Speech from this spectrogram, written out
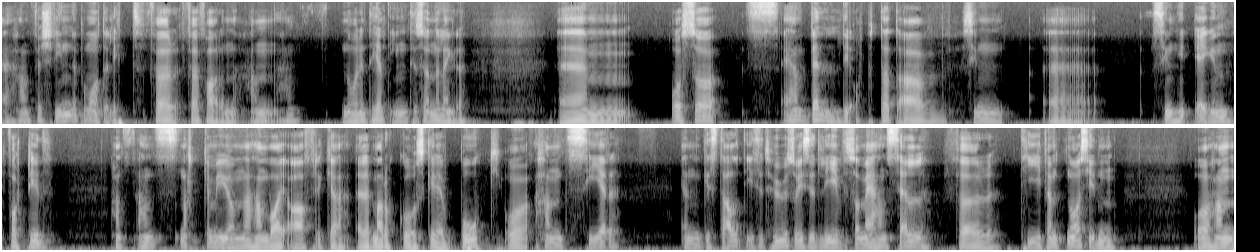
han forsvinner på en måte litt for, for faren. Han, han når ikke helt inn til sønnen lenger. Um, og så er han veldig opptatt av sin, uh, sin egen fortid. Han, han snakker mye om når han var i Afrika eller Marokko og skrev bok, og han ser en gestalt i sitt hus og i sitt liv som er han selv for 10-15 år siden. Og han,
